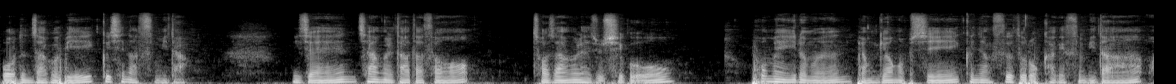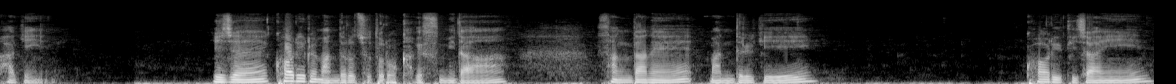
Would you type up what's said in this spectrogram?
모든 작업이 끝이 났습니다. 이젠 창을 닫아서 저장을 해주시고 폼의 이름은 변경 없이 그냥 쓰도록 하겠습니다. 확인 이제 쿼리를 만들어 주도록 하겠습니다. 상단에 만들기 쿼리 디자인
